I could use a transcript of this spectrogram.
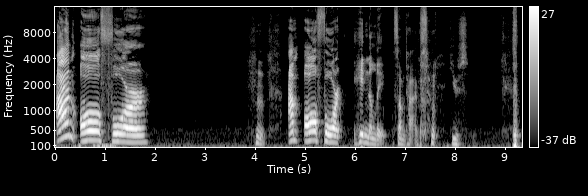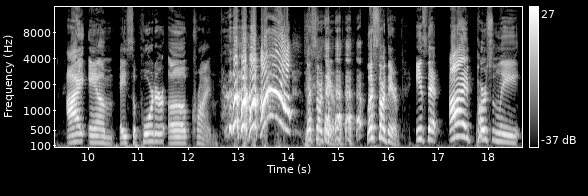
I'm all for. Hmm, I'm all for hitting the lick sometimes. Use. I am a supporter of crime. Let's start there. Let's start there. It's that I personally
